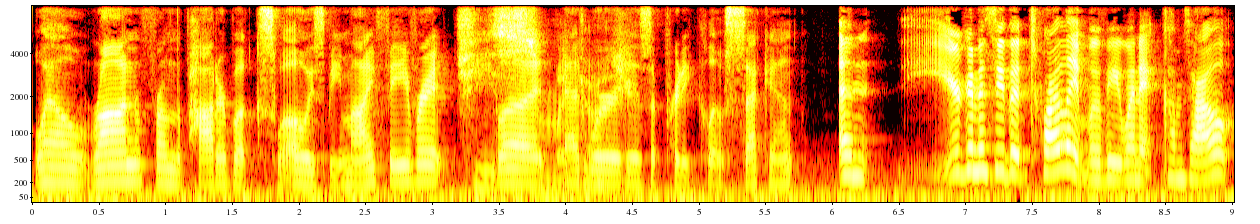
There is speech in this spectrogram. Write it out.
well, Ron from the Potter books will always be my favorite, Jeez, but oh my Edward gosh. is a pretty close second. And you're gonna see the Twilight movie when it comes out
